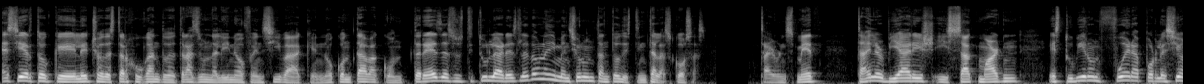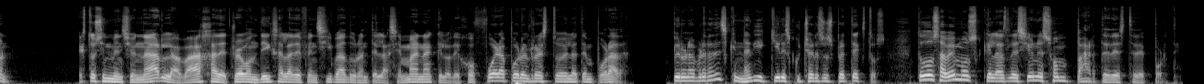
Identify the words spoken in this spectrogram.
Es cierto que el hecho de estar jugando detrás de una línea ofensiva que no contaba con tres de sus titulares le da una dimensión un tanto distinta a las cosas. Tyron Smith, Tyler Biarish y Zach Martin estuvieron fuera por lesión. Esto sin mencionar la baja de Trevon Diggs a la defensiva durante la semana que lo dejó fuera por el resto de la temporada. Pero la verdad es que nadie quiere escuchar esos pretextos. Todos sabemos que las lesiones son parte de este deporte.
